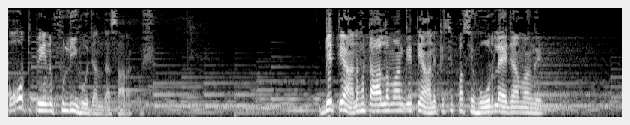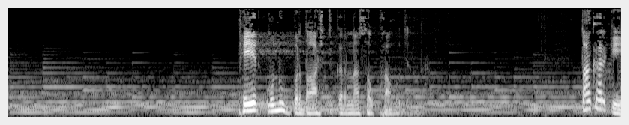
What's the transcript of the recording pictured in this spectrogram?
ਬਹੁਤ ਪੇਨਫੁਲੀ ਹੋ ਜਾਂਦਾ ਸਾਰਾ ਕੁਝ ਜੇ ਧਿਆਨ ਹਟਾ ਲਵਾਂਗੇ, ਧਿਆਨ ਕਿਸੇ ਪਾਸੇ ਹੋਰ ਲੈ ਜਾਵਾਂਗੇ, ਫਿਰ ਉਹਨੂੰ ਬਰਦਾਸ਼ਤ ਕਰਨਾ ਸੌਖਾ ਹੋ ਜਾਂਦਾ। ਤਾਂ ਕਰਕੇ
